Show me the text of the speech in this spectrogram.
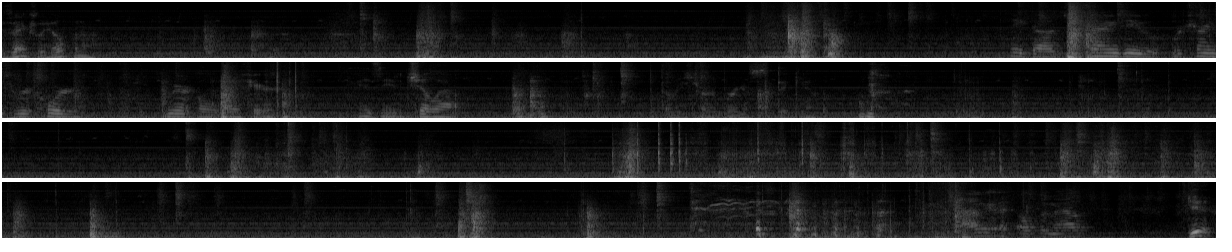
He's actually helping him. Hey, Doug. We're trying to we're trying to record miracle life here. You guys need to chill out. Tommy's trying to bring a stick in. Get it.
